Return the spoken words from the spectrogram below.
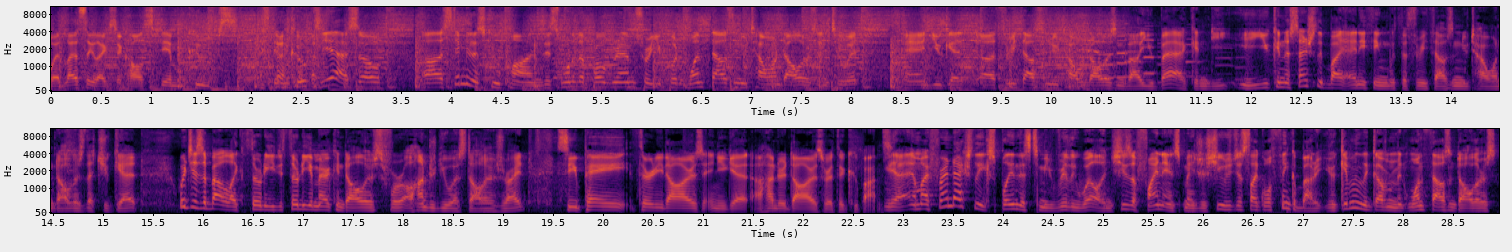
what Leslie likes to call stim coops. Stim coops, yeah. So, uh, stimulus coupons. It's one of the programs where you put 1,000 new Taiwan dollars into it, and you get uh, 3,000 new Taiwan dollars in value back. And y- you can essentially buy anything with the 3,000 new Taiwan dollars that you get, which is about like 30 to 30 American dollars for 100 US dollars, right? So you pay thirty dollars and you get hundred dollars worth of coupons. Yeah, and my friend actually explained this to me really well, and she's a finance major. She was just like, "Well, think about it. You're giving the government one thousand dollars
